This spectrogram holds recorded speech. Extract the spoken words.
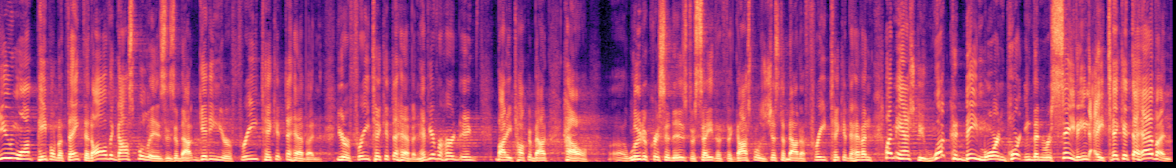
You want people to think that all the gospel is is about getting your free ticket to heaven. Your free ticket to heaven. Have you ever heard anybody talk about how uh, ludicrous it is to say that the gospel is just about a free ticket to heaven? Let me ask you, what could be more important than receiving a ticket to heaven?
